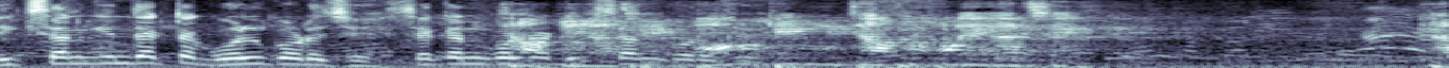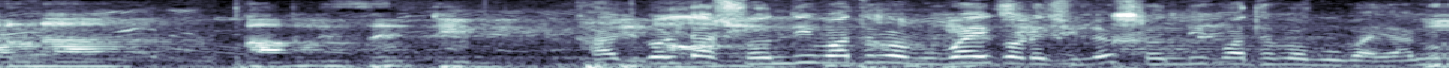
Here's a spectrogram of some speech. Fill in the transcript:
ডিকশন কিন্তু একটা গোল করেছে। সেকেন্ড গোলটা ডিকশন করেছে। ফার্স্ট গোলটা সন্দীপ অথবা বুবাই করেছিল। সন্দীপ অথবা বুবাই। আমি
